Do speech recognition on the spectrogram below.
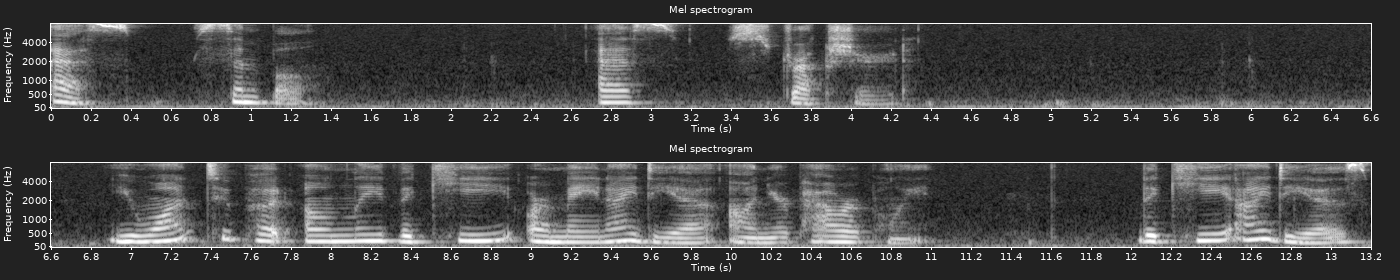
S. Simple. S. Structured. You want to put only the key or main idea on your PowerPoint. The key ideas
